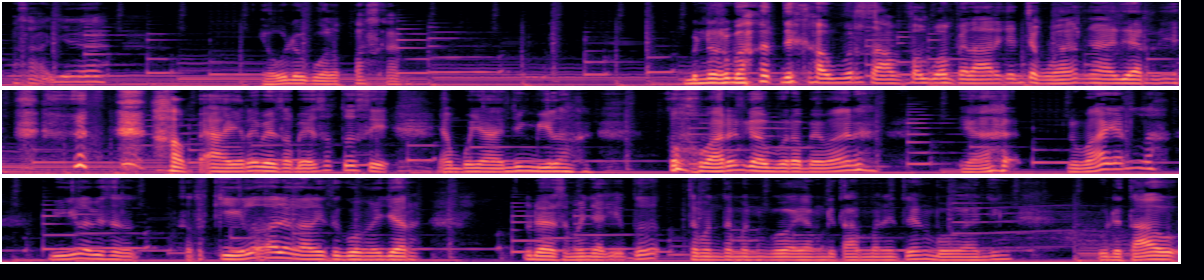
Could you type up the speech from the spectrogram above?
lepas aja ya udah gue lepas kan. Bener banget dia kabur sampah gue sampai lari kenceng banget ngajar dia sampai akhirnya besok besok tuh sih yang punya anjing bilang kok kemarin kabur sampai mana? Ya lumayan lah. Gila bisa satu kilo ada kali itu gue ngejar. Udah semenjak itu teman-teman gue yang di taman itu yang bawa anjing udah tahu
